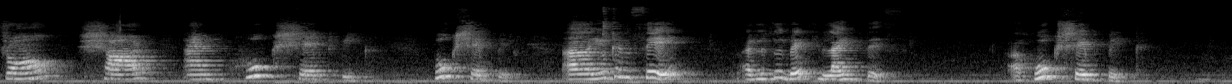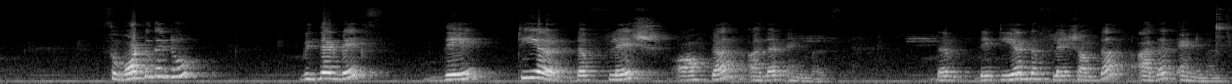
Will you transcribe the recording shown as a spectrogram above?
strong, sharp and hook-shaped beak. Hook-shaped beaks. Uh, you can say a little bit like this. A hook-shaped beak. So what do they do? With their beaks, they tear the flesh of the other animals. The, they tear the flesh of the other animals.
